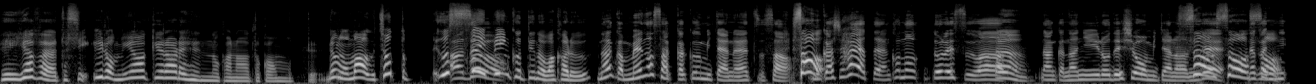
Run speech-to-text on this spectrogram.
えやばい私色見分けられへんのかなとか思って。でもまあちょっと薄いピンクっていうのは分かる？なんか目の錯覚みたいなやつさそう。昔流行ったやん。このドレスは、うん。なんか何色でしょうみたいなんでそうそうそう。なんかに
